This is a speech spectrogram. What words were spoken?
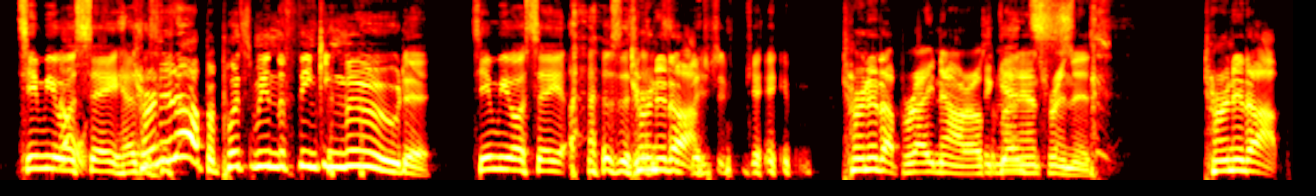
Team USA has Turn a, it up. It puts me in the thinking mood. Team USA has an Turn it up. game. Turn it up right now, or else I'm not answering this. Turn it up.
